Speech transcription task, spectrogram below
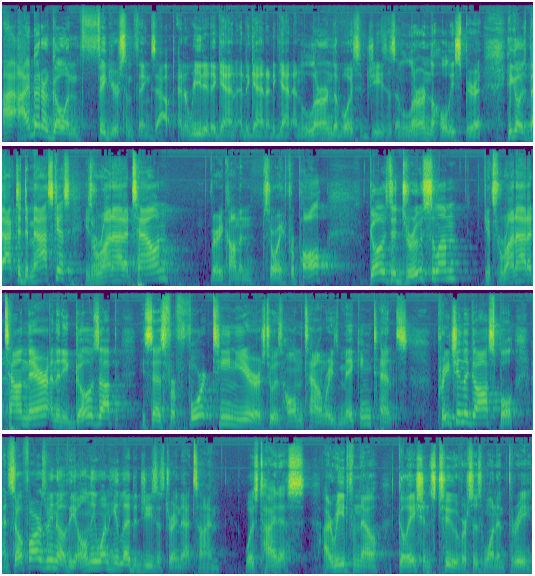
I, I, better go and figure some things out and read it again and again and again and learn the voice of Jesus and learn the Holy Spirit. He goes back to Damascus. He's run out of town. Very common story for Paul. Goes to Jerusalem, gets run out of town there, and then he goes up, he says, for 14 years to his hometown where he's making tents, preaching the gospel. And so far as we know, the only one he led to Jesus during that time was Titus. I read from now Galatians 2, verses 1 and 3.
